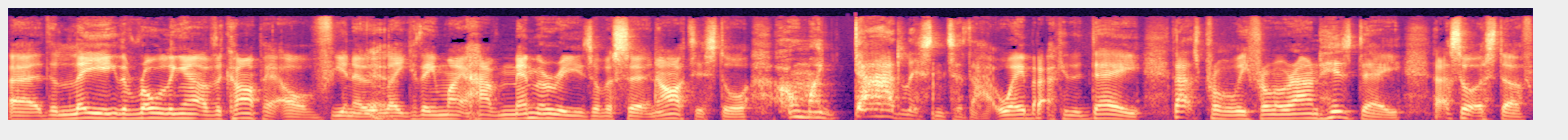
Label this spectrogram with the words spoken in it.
uh, the laying, the rolling out of the carpet of, you know, Yeah. like they might have memories of a certain artist, or oh my dad listened to that way back in the day. That's probably from around his day. That sort of stuff.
